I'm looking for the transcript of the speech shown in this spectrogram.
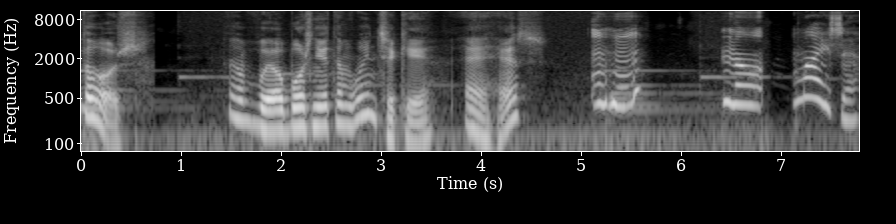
Тож, ви обожнюєте млинчики, еге ж? Угу. Ну, майже.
